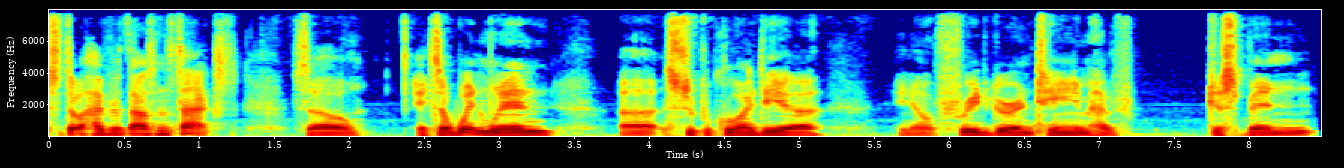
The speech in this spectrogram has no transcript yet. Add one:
still have your thousand stacks. So it's a win-win. Uh, super cool idea. You know, Friedger and team have just been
